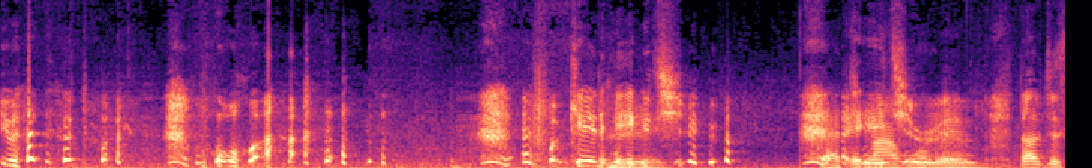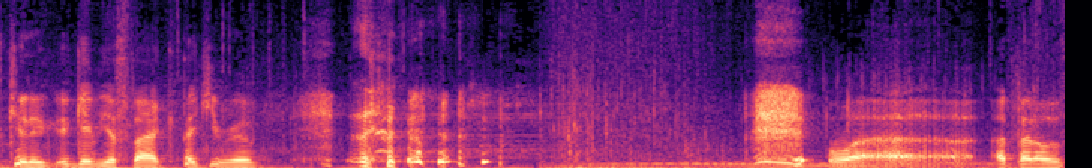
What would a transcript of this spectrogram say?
You had 10 heart. Wow. I fucking hate you. That's I hate you, woman. No, I'm just kidding. It gave me a stack. Thank you, Rib. wow. I thought I was.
